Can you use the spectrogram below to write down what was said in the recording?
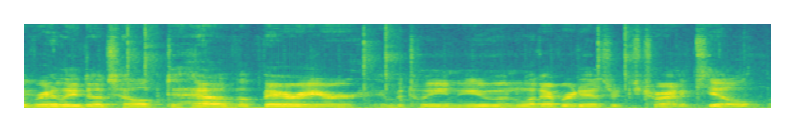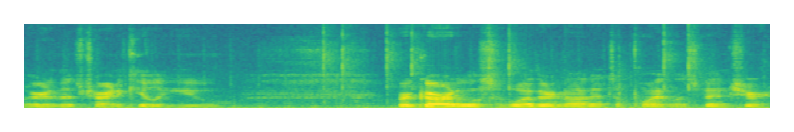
It really does help to have a barrier in between you and whatever it is that's trying to kill or that's trying to kill you. Regardless of whether or not it's a pointless venture.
